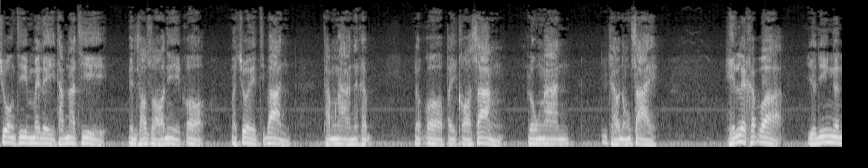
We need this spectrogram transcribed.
ช่วงที่ไม่ได้ทำหน้าที่เป็นสสนี่ก็มาช่วยที่บ้านทำงานนะครับ แล้วก็ไปก่อสร้างโรงงานอยู่แถวหนองทราย เห็นเลยครับว่าอยู่นี้เงิน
